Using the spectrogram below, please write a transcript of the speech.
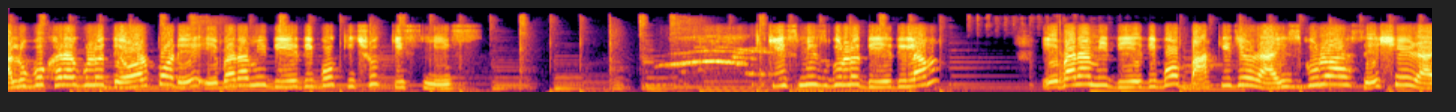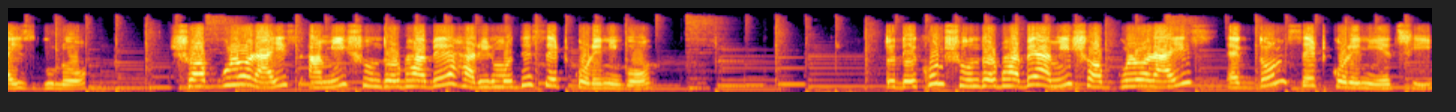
আলু বোখারাগুলো দেওয়ার পরে এবার আমি দিয়ে দিব কিছু কিশমিশ কিশমিশগুলো দিয়ে দিলাম। এবার আমি দিয়ে দিব বাকি যে রাইসগুলো আছে, সেই রাইসগুলো সবগুলো রাইস আমি সুন্দরভাবে হাড়ির মধ্যে সেট করে নিব। তো দেখুন, সুন্দরভাবে আমি সবগুলো রাইস একদম সেট করে নিয়েছি।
